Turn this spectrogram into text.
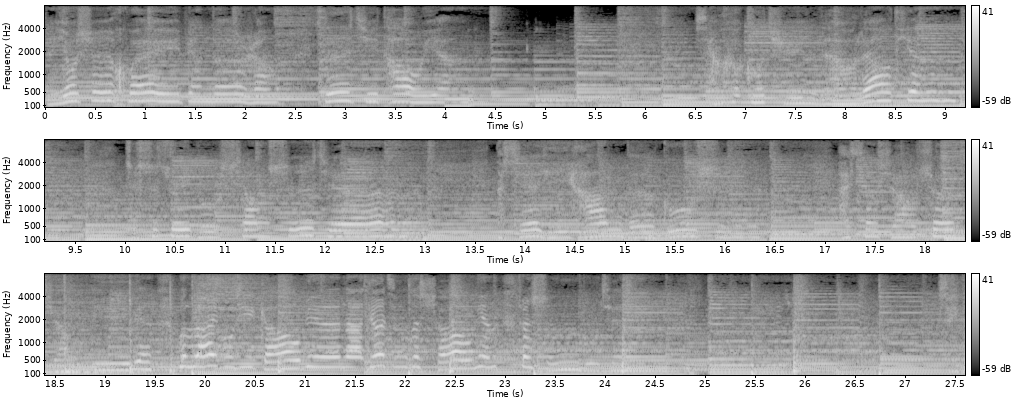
但有时会变得让自己讨厌。想和过去聊聊天，只是追不上时间。那些遗憾的故事，还想笑着讲一遍。我来不及告别那个青涩少年，转身不见。谁的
